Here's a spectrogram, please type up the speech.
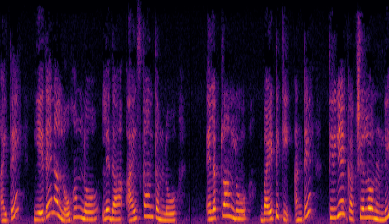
అయితే ఏదైనా లోహంలో లేదా అయస్కాంతంలో ఎలక్ట్రాన్లు బయటికి అంటే తిరిగే కక్షలో నుండి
